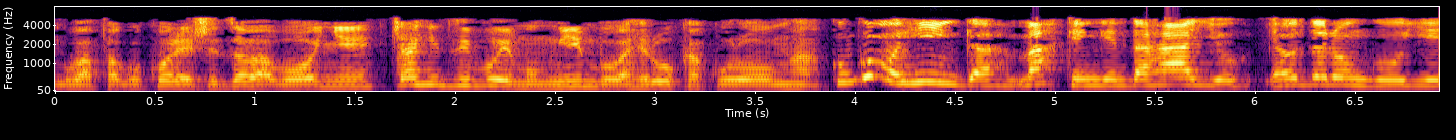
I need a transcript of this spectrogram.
ngo bapfa gukoresha izo babonye cyangwa izivuye mu mwimbu baheruka kuronka ku bw'umuhinga mark ngendahayo yahoze arongoye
